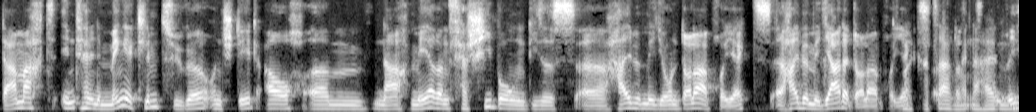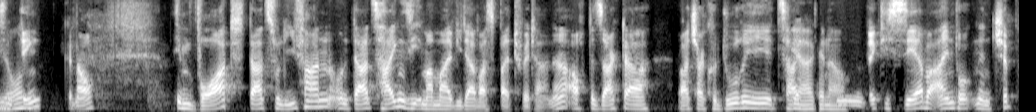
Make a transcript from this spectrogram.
Da macht Intel eine Menge Klimmzüge und steht auch ähm, nach mehreren Verschiebungen dieses äh, halbe Million Dollar Projekts, äh, halbe Milliarde Dollar Projekts. Ich sagen, mit einer halben Million. Ding, genau im Wort da zu liefern und da zeigen sie immer mal wieder was bei Twitter. Ne? Auch besagter Raja Koduri zeigt ja, genau. einen wirklich sehr beeindruckenden Chip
